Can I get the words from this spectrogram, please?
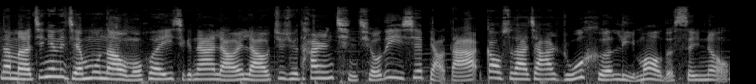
那么今天的节目呢，我们会一起跟大家聊一聊拒绝他人请求的一些表达，告诉大家如何礼貌的 say no。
